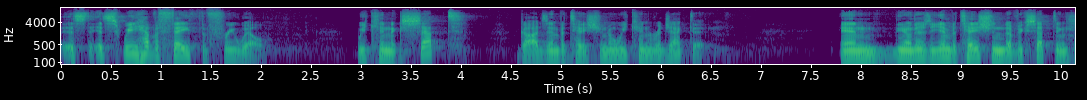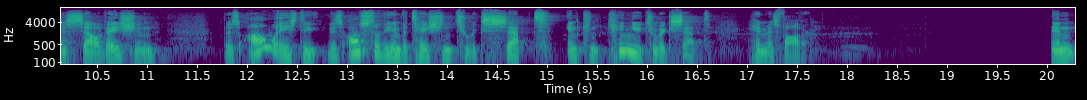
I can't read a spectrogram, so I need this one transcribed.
it's, it's we have a faith of free will. We can accept God's invitation or we can reject it. And you know, there's the invitation of accepting His salvation. There's always the, there's also the invitation to accept and continue to accept Him as Father and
